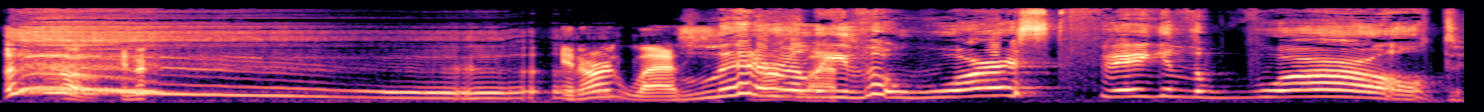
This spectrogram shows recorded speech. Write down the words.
Oh, in our last, literally our last, the worst thing in the world.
